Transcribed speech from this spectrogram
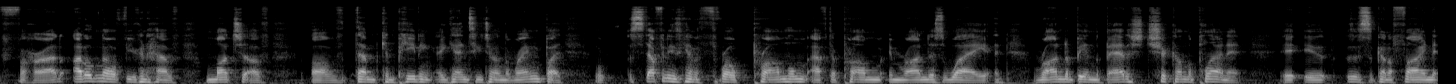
for her. I, I don't know if you can have much of of them competing against each other in the ring, but Stephanie's going to throw problem after problem in Ronda's way, and Ronda being the baddest chick on the planet is going to find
